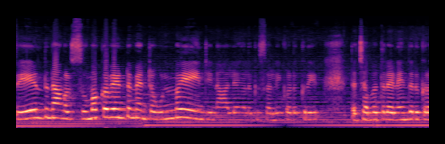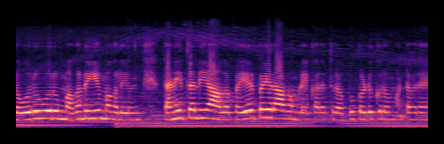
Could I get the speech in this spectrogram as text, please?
சேர்ந்து நாங்கள் சுமக்க வேண்டும் என்ற உண்மையை இன்றி நாள் எங்களுக்கு சொல்லிக் கொடுக்கிறீர். இந்த சபத்தில் இணைந்திருக்கிற ஒரு ஒரு மகனையும் மகளையும் தனித்தனியாக பெயர் பெயராக உங்களுடைய கரத்தில் ஒப்பு கொடுக்கிறோம் ஆண்டவரே.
